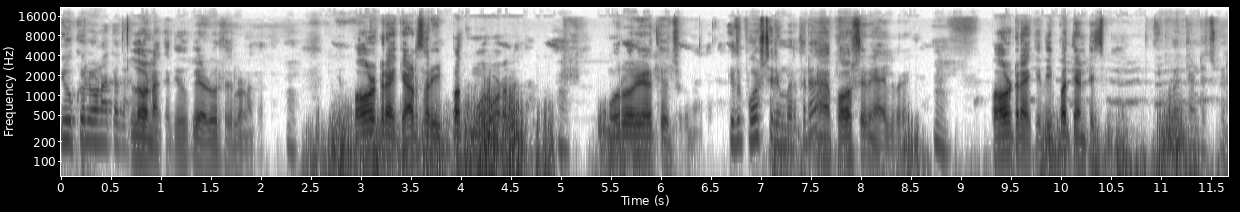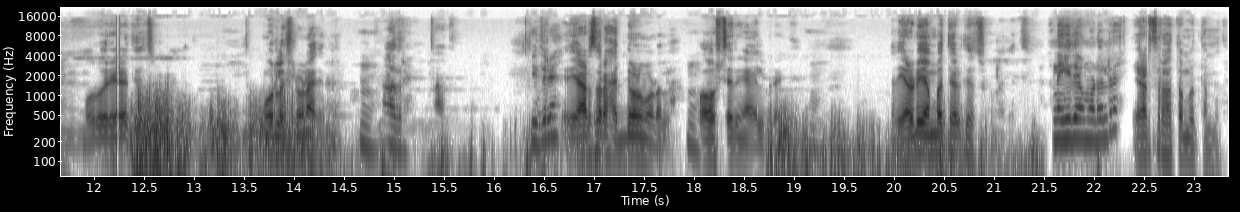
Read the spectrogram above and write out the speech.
ಇವಕ್ಕೂ ಲೋನ್ ಹಾಕದ್ರಿ ಲೋನ್ ಆಕತಿ ಇದಕ್ಕೂ ಎರಡೂವರೆ ತಗ ಲೋನ್ ಆಕತಿ ಇದು ಪವರ್ ಟ್ರ್ಯಾಕ್ ಎರಡು ಸಾವಿರ ಇಪ್ಪತ್ತ್ಮೂರು ಮಾಡಲ್ ಇದೆ. ಮೂರುವರೆ ಹೇಳ್ತೀವಿ ಹೆಚ್ಚು ಕಮ್ಮಿ ಆಗತ್ತೆ ಇದು ಪೋಸ್ಟರಿಂಗ್ ಬರ್ತಾರೆ ಹಾಂ power steering oil brake. Power track ಇದು ಇಪ್ಪತ್ತೆಂಟು ಎಚ್ ಪಿ ಇಪ್ಪತ್ತೆಂಟು ಎಚ್ ಪಿ ಮೂರುವರೆ ಹೇಳ್ತೀವಿ ಹೆಚ್ಚು ಕಮ್ಮಿ ಮೂರು ಲಕ್ಷ ಲೋನ್ ಆಗುತ್ತೆ ಹ್ಞೂ ಆದರೆ? ಇದ್ರೆ? ಎರಡು ಸಾವಿರ ಹದಿನೇಳು ಮಾಡಲ್ಲ ಪವರ್ ಸ್ಟೇರಿಂಗ್ ಆಯಿಲ್ ಬ್ರೇಕ್ ಅದು ಎರಡು ಎಂಬತ್ತು ಹೇಳ್ತಿ ಹೆಚ್ಚು ಕಮ್ಮಿ ಆಗತ್ತೆ ಅಣ್ಣ ಇದೇ ಮಾಡಲ್ ರೀ? ಎರಡು ಸಾವಿರ ಹತ್ತೊಂಬತ್ತು ಎಂಬತ್ತು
